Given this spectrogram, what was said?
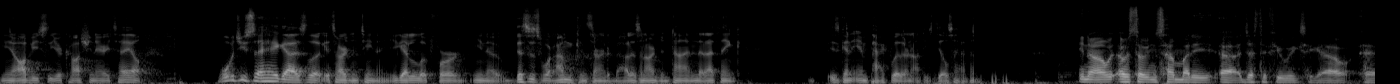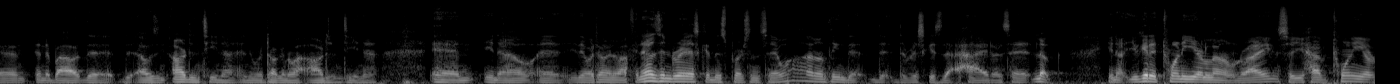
You know, obviously your cautionary tale. What would you say? Hey guys, look, it's Argentina. You got to look for. You know, this is what I'm concerned about as an Argentine that I think is going to impact whether or not these deals happen. You know, I was talking to somebody uh, just a few weeks ago, and, and about the, the I was in Argentina, and we are talking about Argentina, and you know, and they were talking about financing risk, and this person said, "Well, I don't think that the, the risk is that high." And I said, "Look, you know, you get a 20-year loan, right? So you have 20 year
